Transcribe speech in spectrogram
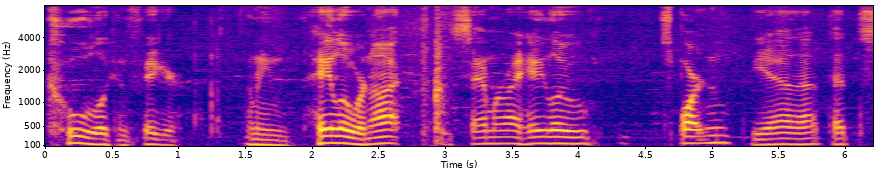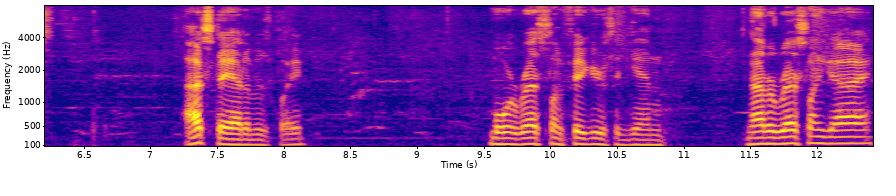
cool looking figure. I mean, Halo or not, Samurai Halo Spartan, yeah, that, that's I'd stay out of his way. More wrestling figures again. Not a wrestling guy,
